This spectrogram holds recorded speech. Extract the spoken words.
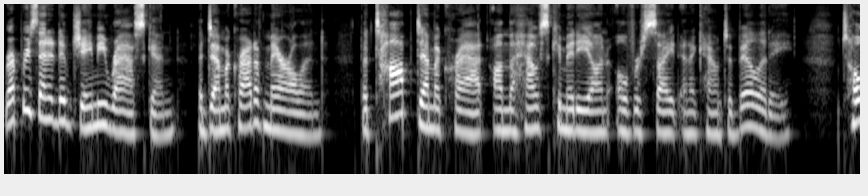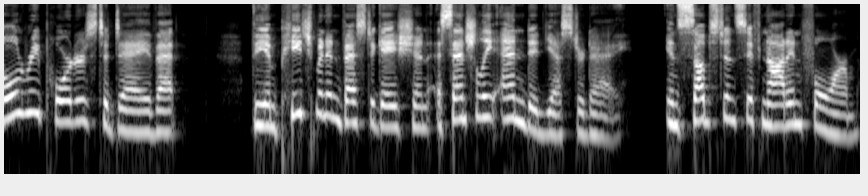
Representative Jamie Raskin, a Democrat of Maryland, the top Democrat on the House Committee on Oversight and Accountability, told reporters today that the impeachment investigation essentially ended yesterday, in substance if not in form,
